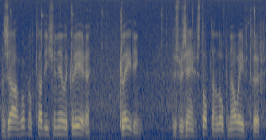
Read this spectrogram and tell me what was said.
Dan zagen we ook nog traditionele kleren, kleding. Dus we zijn gestopt en lopen nou even terug.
